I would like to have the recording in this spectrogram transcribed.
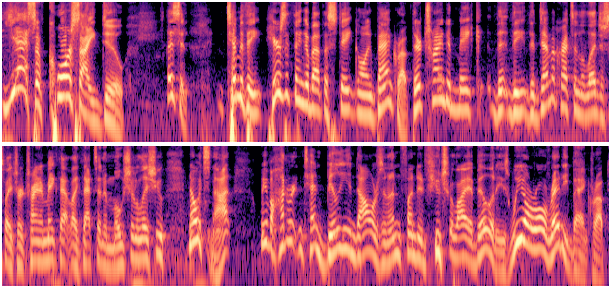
Yes, of course I do. Listen, Timothy, here's the thing about the state going bankrupt. They're trying to make the, the, the Democrats in the legislature are trying to make that like that's an emotional issue. No, it's not. We have $110 billion in unfunded future liabilities. We are already bankrupt.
